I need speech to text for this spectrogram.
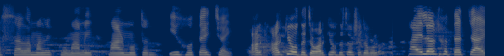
আসসালামু আলাইকুম আমি মার মতন কি হতে চাই। আর আর কি হতে চাও? আর কি হতে চাও সেটা বলো। পাইলট হতে চাই।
